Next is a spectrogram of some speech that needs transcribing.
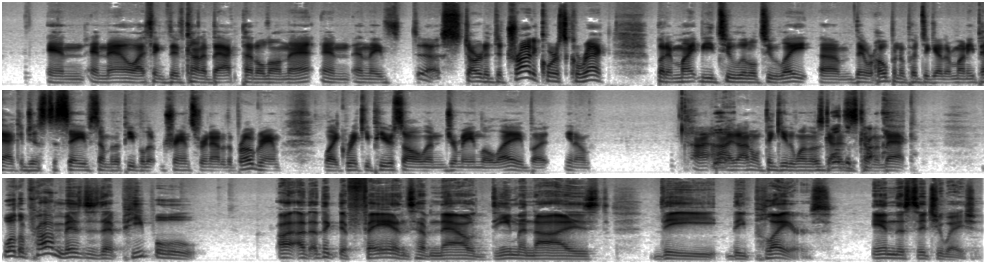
and and now I think they've kind of backpedaled on that, and and they've uh, started to try to course correct, but it might be too little, too late. Um, they were hoping to put together money packages to save some of the people that were transferring out of the program, like Ricky Pearsall and Jermayne Lole, but you know, I, well, I, I, don't think either one of those guys well, is coming pro- back. Well, the problem is, is that people, I, I think the fans have now demonized the the players in the situation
